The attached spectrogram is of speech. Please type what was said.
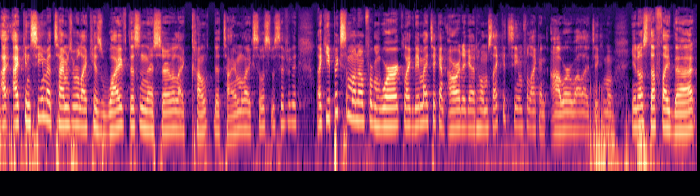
I, I can see him at times where like his wife doesn't necessarily like count the time like so specifically. Like you pick someone up from work, like they might take an hour to get home. So I could see him for like an hour while I take him home. You know, stuff like that.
